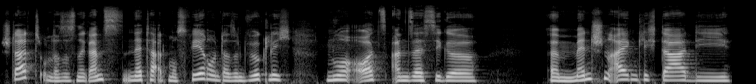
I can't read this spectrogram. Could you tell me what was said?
statt und das ist eine ganz nette Atmosphäre und da sind wirklich nur ortsansässige äh, Menschen eigentlich da, die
